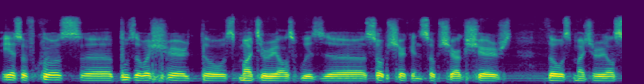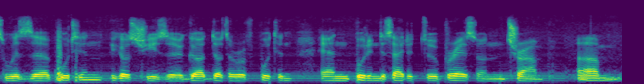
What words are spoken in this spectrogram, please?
Yes, of course, uh, Buzova shared those materials with uh, Sobchak, and Sobchak shares those materials with uh, Putin because she's a goddaughter of Putin, and Putin decided to press on Trump. Um,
